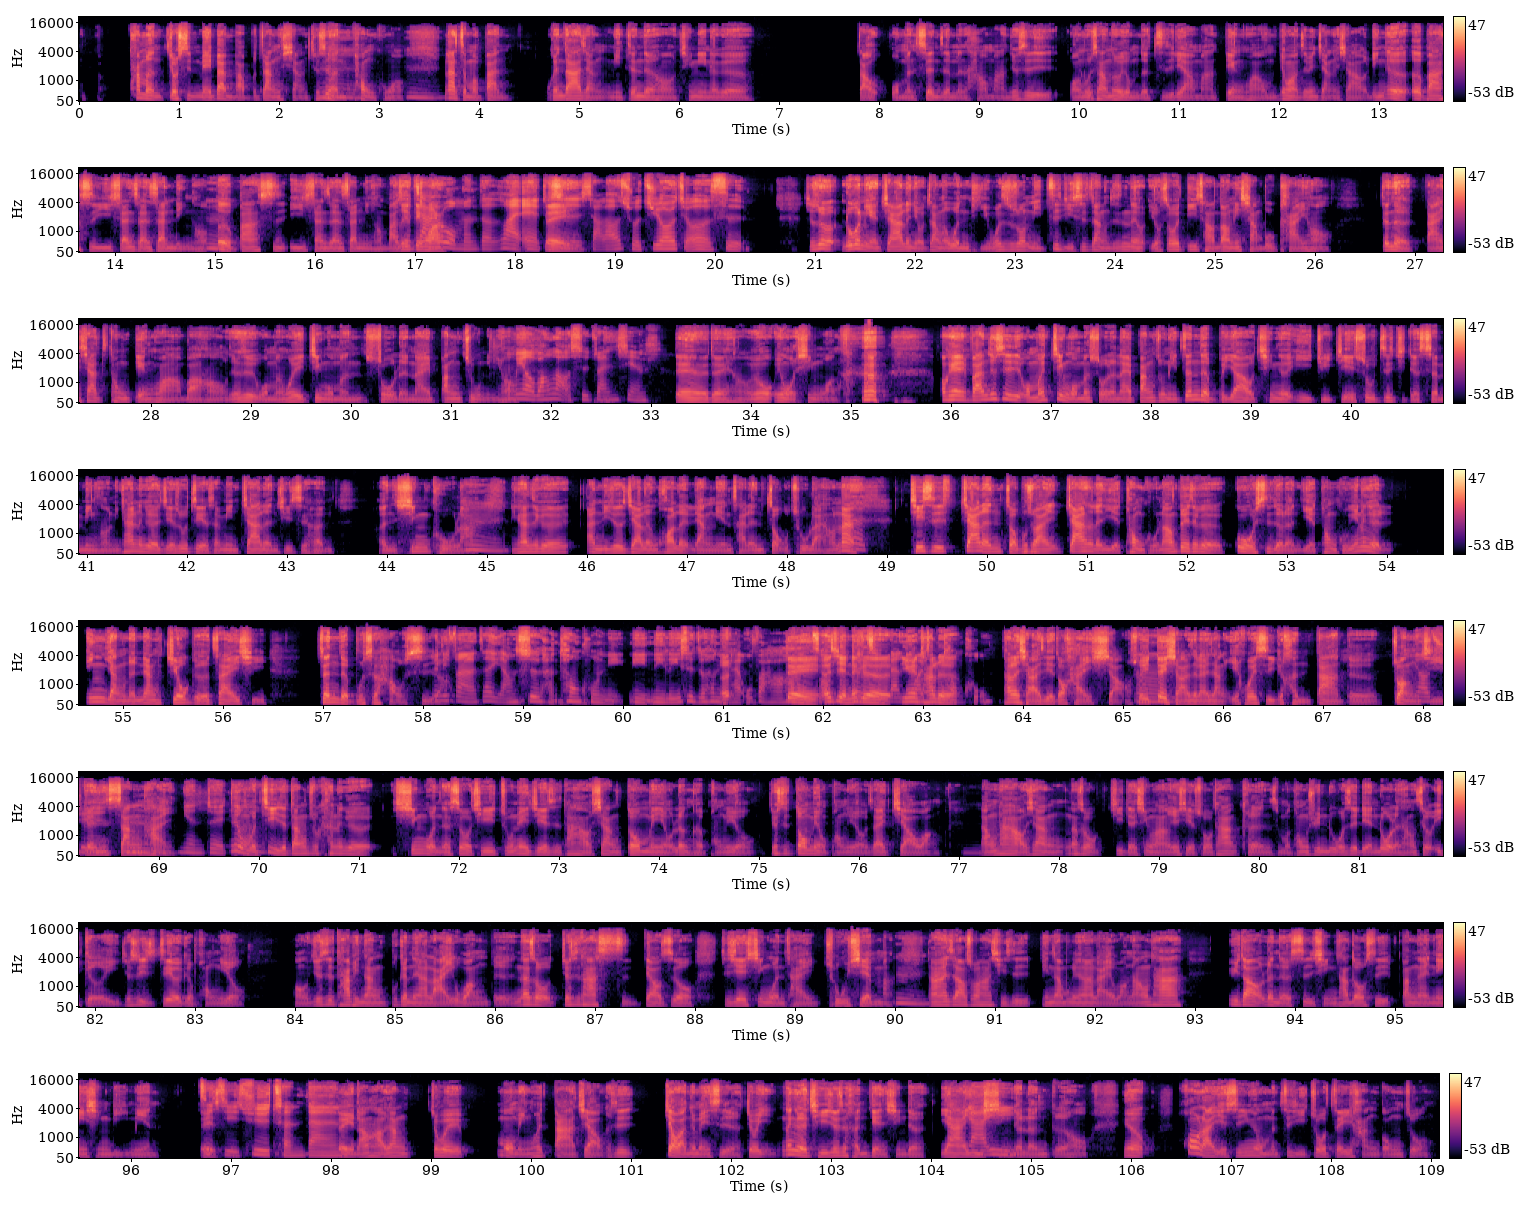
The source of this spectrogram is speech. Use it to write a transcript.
他们就是没办法不这样想，就是很嗯痛苦哦。嗯，那怎么办？我跟大家讲，你真的哦，请你那个找我们圣人们好吗？就是网络上都有我们的资料嘛，电话，我们电话这边讲一下哦，零二二八四一三三三零哦，嗯二八四一三三三零哦，把这个电话加入我们的 Line，就对是小老鼠 G O 九二四。就是说，如果你的家人有这样的问题，或者是说你自己是这样子，真的有时候会低潮到你想不开哈，真的打一下这通电话好不好哈？就是我们会尽我们所能来帮助你哈我们。有王老师专线。对对对，因为我因为我姓王。OK，反正就是我们尽我们所能来帮助你，真的不要轻而易举结束自己的生命哦。你看那个结束自己的生命，家人其实很很辛苦啦。嗯，你看这个案例，就是家人花了两年才能走出来哈。那其实家人走不出来，家人也痛苦，然后对这个过世的人也痛苦，因为那个阴阳能量纠葛在一起，真的不是好事啊你。反而在阳世很痛苦，你你你离世之后，你呃还无法好好对，而且那个因为他的他的小孩子也都还小，所以对嗯小孩子来讲也会是一个很大的撞击跟伤嗯害。面对的，因为我记得当初看那个新闻的时候，其实竹内结子他好像都没有任何朋友，就是都没有朋友在交往。嗯然后他好像那时候我记得新闻好像也写说，他可能什么通讯录或是联络人好像只有一个而已，就是只有一个朋友哦，就是他平常不跟人家来往的。那时候就是他死掉之后，这些新闻才出现嘛。嗯，然后才知道说他其实平常不跟人家来往，然后他遇到任何事情，他都是放在内心里面，自己去承担。对，然后好像就会莫名会大叫，可是叫完就没事了，就那个其实就是很典型的压抑型的人格哦。因为后来也是因为我们自己做这一行工作，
